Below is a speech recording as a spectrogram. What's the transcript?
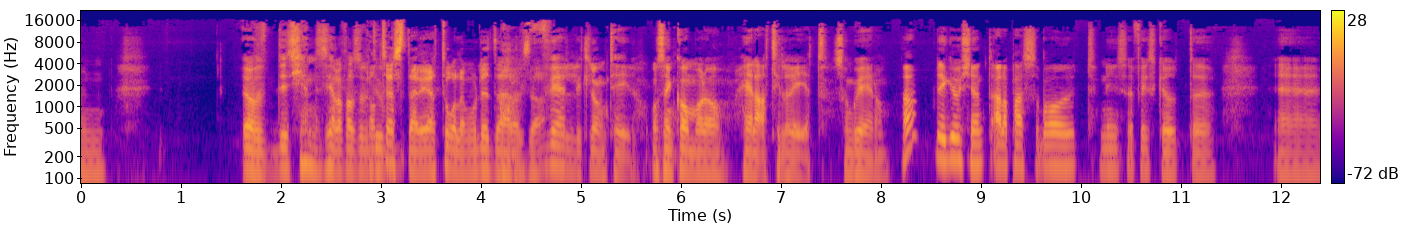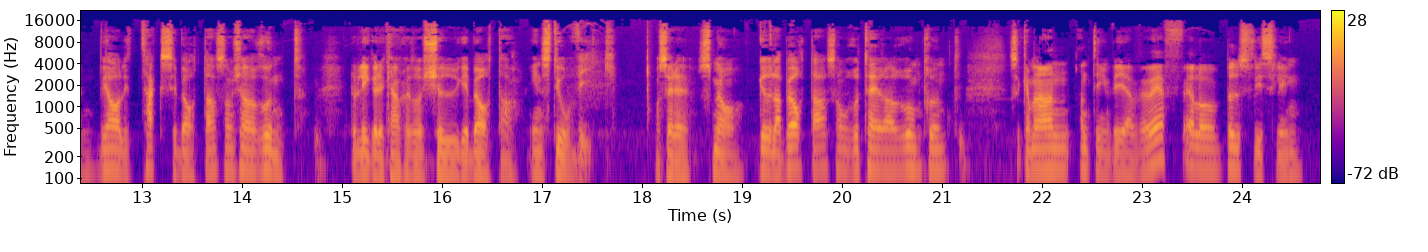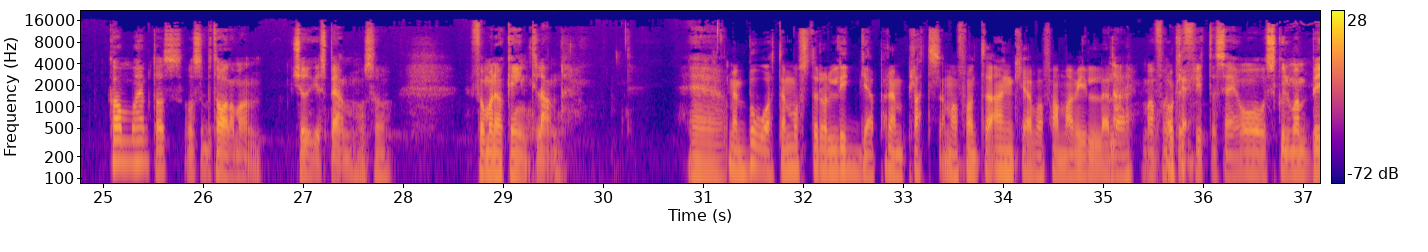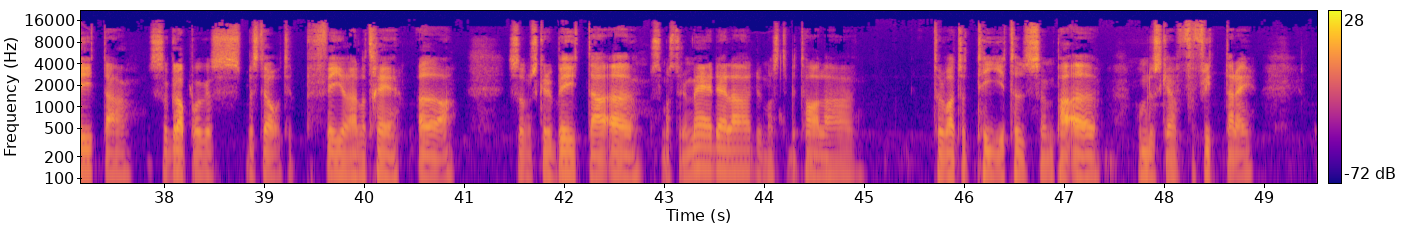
Ja, det kändes i alla fall som... De testar ert tålamod lite här ja, också. Väldigt lång tid. Och sen kommer då hela artilleriet som går igenom. Ja, det är godkänt. Alla passar bra ut. Ni ser friska ut. Eh, eh, vi har lite taxibåtar som kör runt. Då ligger det kanske så 20 båtar i en stor vik. Och så är det små gula båtar som roterar runt, runt. Så kan man antingen via WWF eller busvissling komma och hämta oss och så betalar man 20 spänn och så får man åka in till land. Eh, Men båten måste då ligga på den platsen? Man får inte ankra vad fan man vill? Eller? Nej, man får okay. inte flytta sig. Och skulle man byta, så Galapagos består av typ fyra eller tre öar. Så ska du byta ö så måste du meddela, du måste betala, tror det var typ 10 000 per ö om du ska förflytta dig.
